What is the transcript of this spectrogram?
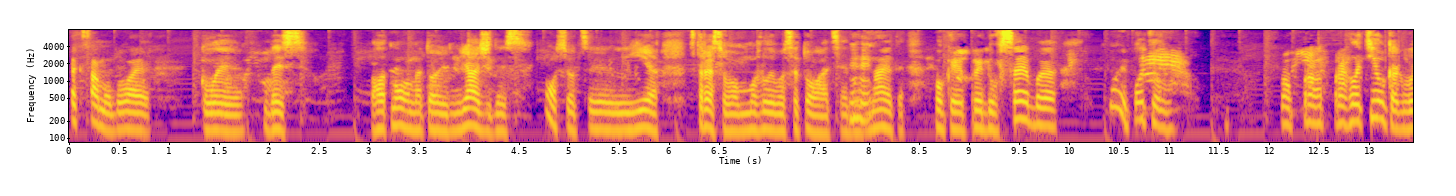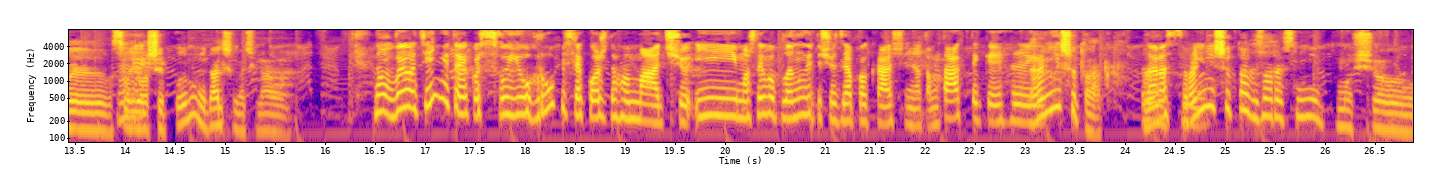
так само буває, коли десь глотнув не той м'яч, десь ну, ось це є стресова, можливо, ситуація, де, знаєте, поки я прийду в себе, ну і потім про, про, проглотив как бы, свою Мгм. ошибку, ну і далі починаю. Ну, ви оцінюєте якось свою гру після кожного матчу і, можливо, плануєте щось для покращення там тактики гри. Раніше так. Зараз ні. раніше так, зараз ні, тому що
